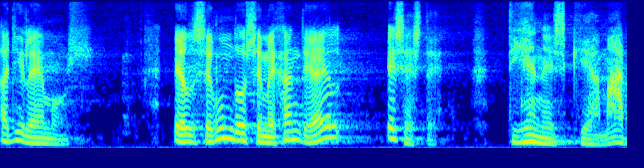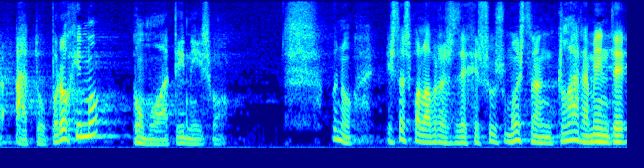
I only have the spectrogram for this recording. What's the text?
Allí leemos, el segundo semejante a él es este tienes que amar a tu prójimo como a ti mismo. Bueno, estas palabras de Jesús muestran claramente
